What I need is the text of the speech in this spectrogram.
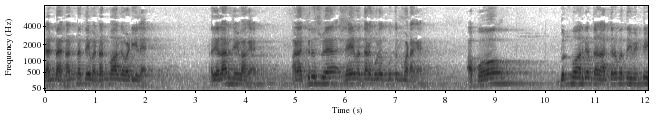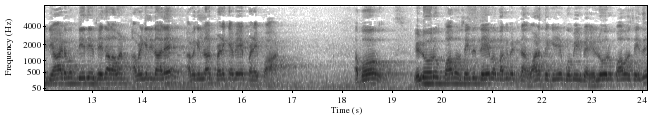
நன்மை நன்மை தேவை நன்மார்க்க வழியில. அது எல்லாரும் செய்வாங்க. ஆனா கிறிஸ்துவ தேவன் தனக்கு உலகத்துக்கு கொடுத்துருக்க மாட்டாங்க. அப்போ துன்மார்க்கன் தன் அக்கிரமத்தை விட்டு நியாயமும் நீதியும் செய்தால் அவன் அவைகளினாலே அவைகளினால் பிழைக்கவே பிழைப்பான். அப்போ எல்லோரும் பாவம் செய்து தேவ மகிழ்ச்சிட்டாங்க வானத்துக்கு பூமியின் மேல். எல்லோரும் பாவம் செய்து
